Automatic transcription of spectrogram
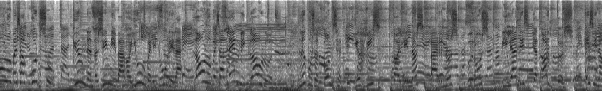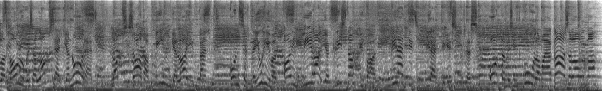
laulupesa kutsub kümnenda sünnipäeva juubelituurile laulupesa lemmiklaulud. lõbusad kontserdid Jõhvis, Tallinnas, Pärnus, Võrus, Viljandis ja Tartus. esinevad laulupesa lapsed ja noored. lapsi saadab vinge live-bänd. kontserte juhivad Airi Liiva ja Krista Kübar. piletid Piletikeskuses. ootame sind kuulama ja kaasa laulma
